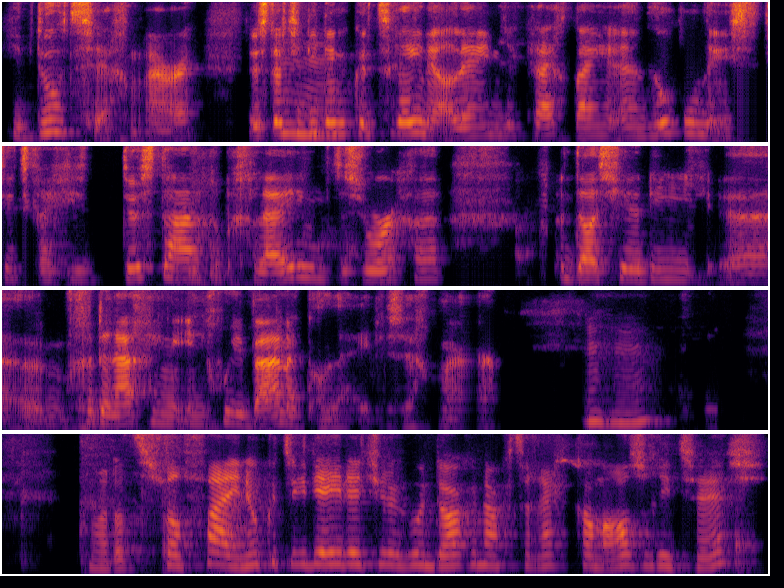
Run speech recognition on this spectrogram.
je doet, zeg maar. Dus dat je die Mhm. dingen kunt trainen. Alleen je krijgt bij een hulphondeninstituut krijg je dusdanige begeleiding om te zorgen dat je die uh, gedragingen in goede banen kan leiden, zeg maar. Mhm. Maar dat is wel fijn. Ook het idee dat je er gewoon dag en nacht terecht kan als er iets is.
